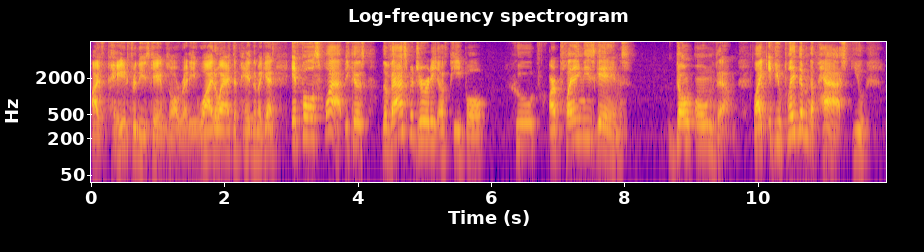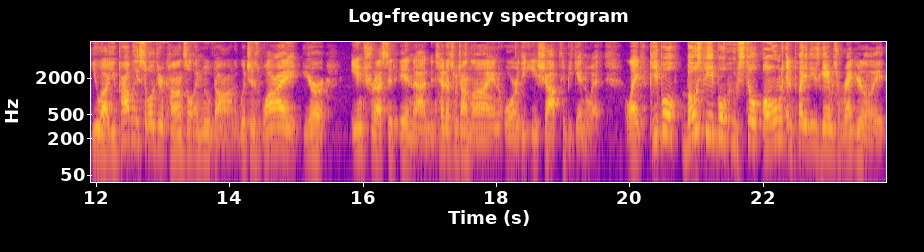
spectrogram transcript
i've paid for these games already why do i have to pay them again it falls flat because the vast majority of people who are playing these games don't own them. Like if you played them in the past, you you uh, you probably sold your console and moved on, which is why you're interested in uh, Nintendo Switch Online or the eShop to begin with. Like people, most people who still own and play these games regularly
